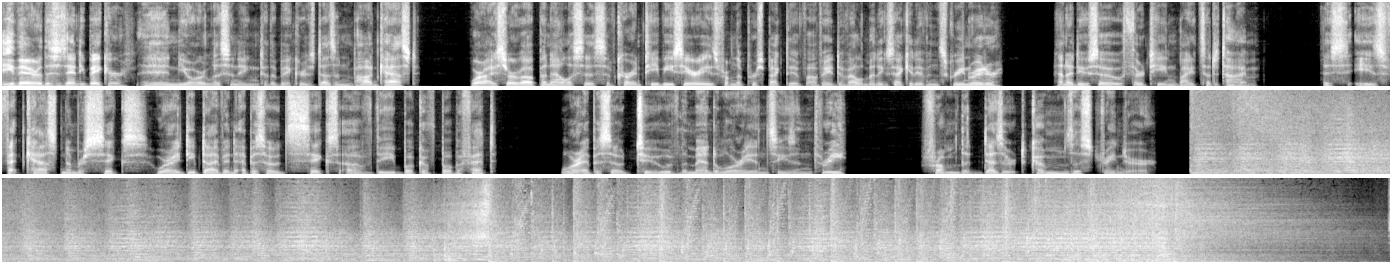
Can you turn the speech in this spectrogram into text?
Hey there, this is Andy Baker, and you're listening to the Baker's Dozen podcast, where I serve up analysis of current TV series from the perspective of a development executive and screenwriter, and I do so 13 bites at a time. This is FETcast number six, where I deep dive into episode six of the Book of Boba Fett, or episode two of The Mandalorian season three. From the desert comes a stranger.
